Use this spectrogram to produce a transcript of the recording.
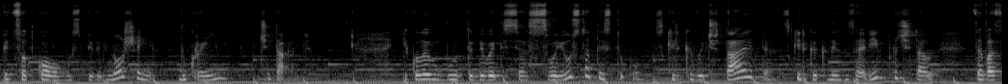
в відсотковому співвідношенні в Україні читають. І коли ви будете дивитися свою статистику, скільки ви читаєте, скільки книг за рік прочитали, це вас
